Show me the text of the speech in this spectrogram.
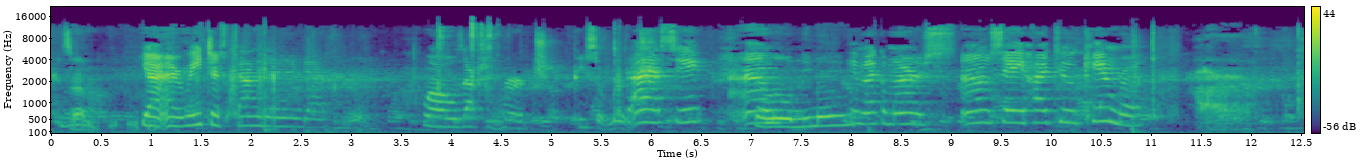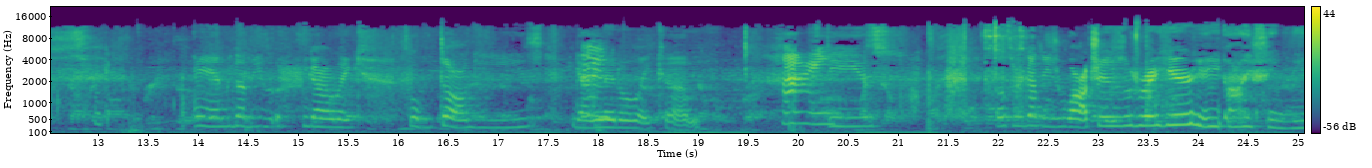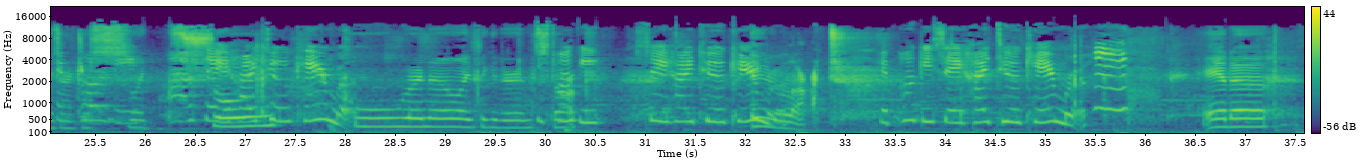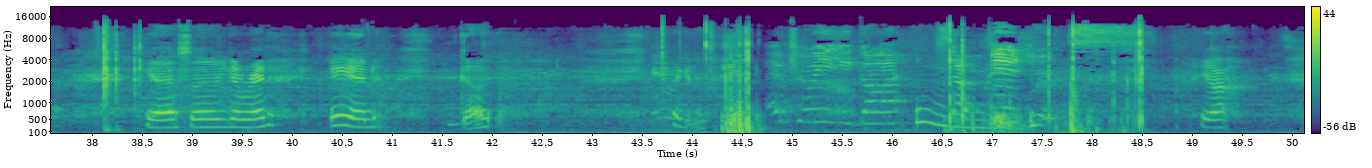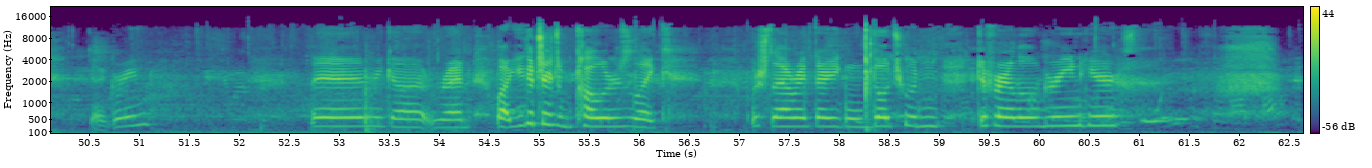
Cause um, Yeah, and we just found it again. Well, it was actually merch, piece of merch. I see. Got a Um, little Nemo. hey, Michael Myers, um, say hi to the camera. Okay. And we got these, we got like little doggies. We got little like um Hi. these. Also, we got these watches right here. He- I think these are just like so to the camera. cool right now. I think they're in stock say hi to the camera. a lot. Hey, Puggy, say hi to the camera. And uh, yeah. So you got red, and you got. I can, Actually, you got Ooh. some visions. Yeah. Got green. Then we got red. But you can change some colors, like push that right there. You can go to a different little green here.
